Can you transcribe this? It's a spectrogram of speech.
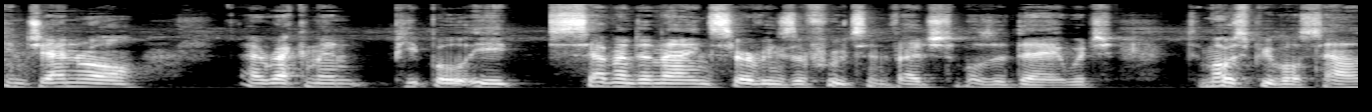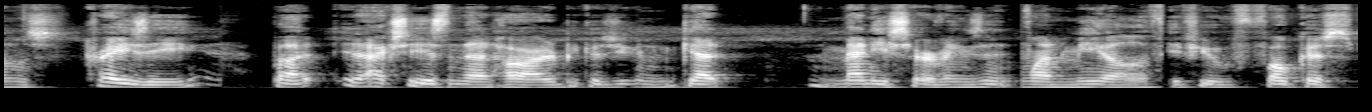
In general, I recommend people eat seven to nine servings of fruits and vegetables a day, which to most people sounds crazy, but it actually isn't that hard because you can get many servings in one meal if you focus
